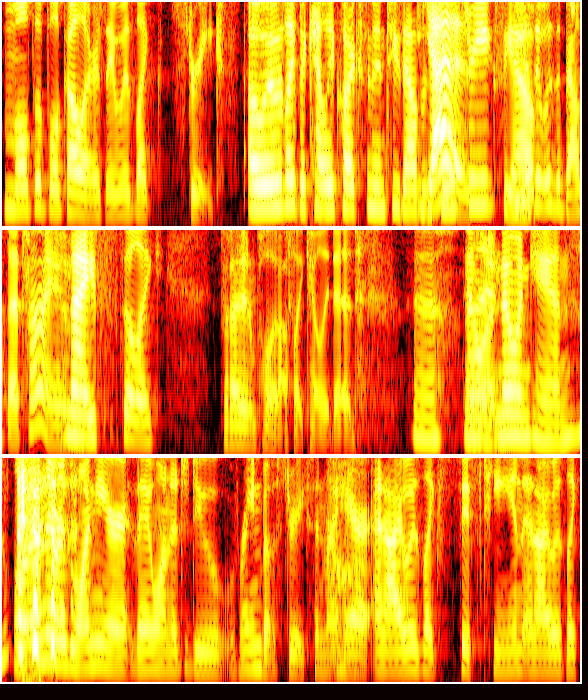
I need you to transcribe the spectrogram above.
multiple colors. It was like streaks. oh, it was like the Kelly Clarkson in 2002 Yes, streaks. Yeah. Because it was about that time. Nice. So like but I didn't pull it off like Kelly did. Uh, no, one, then- no one can. Well, then there was one year they wanted to do rainbow streaks in my hair, and I was like 15, and I was like,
